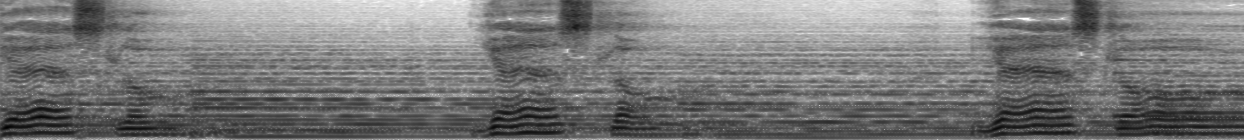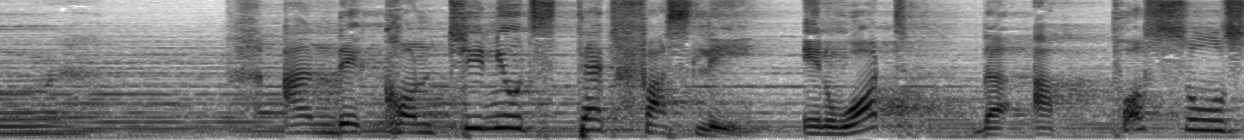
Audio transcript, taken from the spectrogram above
Yes, Lord. Yes, Lord. Yes, Lord. And they continued steadfastly in what? The apostles'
